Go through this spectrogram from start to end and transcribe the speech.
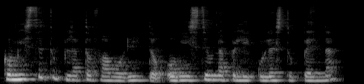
¿Comiste tu plato favorito o viste una película estupenda?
